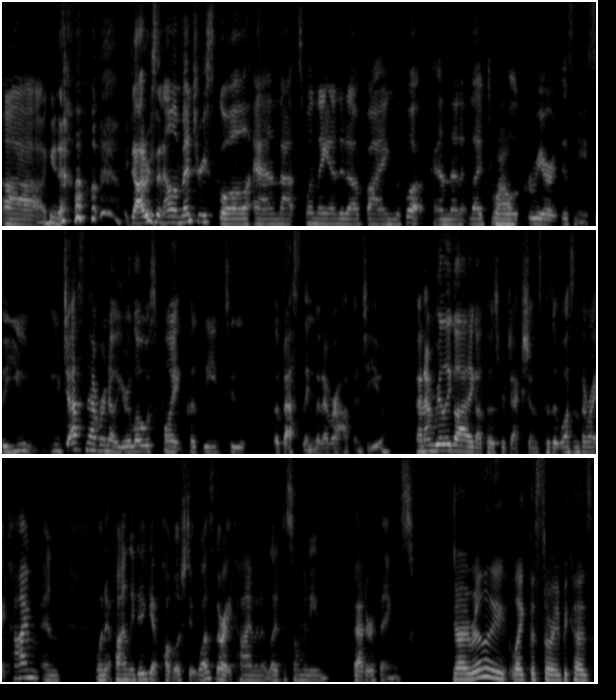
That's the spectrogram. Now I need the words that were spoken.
uh, you know, my daughter's in elementary school, and that's when they ended up buying the book, and then it led to wow. a whole career at Disney. So you you just never know. Your lowest point could lead to the best thing that ever happened to you. And I'm really glad I got those rejections because it wasn't the right time. And when it finally did get published, it was the right time, and it led to so many better things. Yeah, I really like the story because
